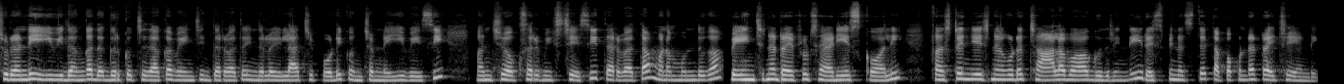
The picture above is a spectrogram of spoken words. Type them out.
చూడండి. చూడండి ఈ విధంగా దగ్గరకు వచ్చేదాకా వేయించిన తర్వాత ఇందులో ఇలాచి పొడి కొంచెం నెయ్యి వేసి మంచిగా ఒకసారి మిక్స్ చేసి తర్వాత మనం ముందుగా వేయించిన డ్రై ఫ్రూట్స్ యాడ్ చేసుకోవాలి. ఫస్ట్ టైం చేసినా కూడా చాలా బాగా కుదిరింది. రెసిపీ నచ్చితే తప్పకుండా ట్రై చేయండి.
